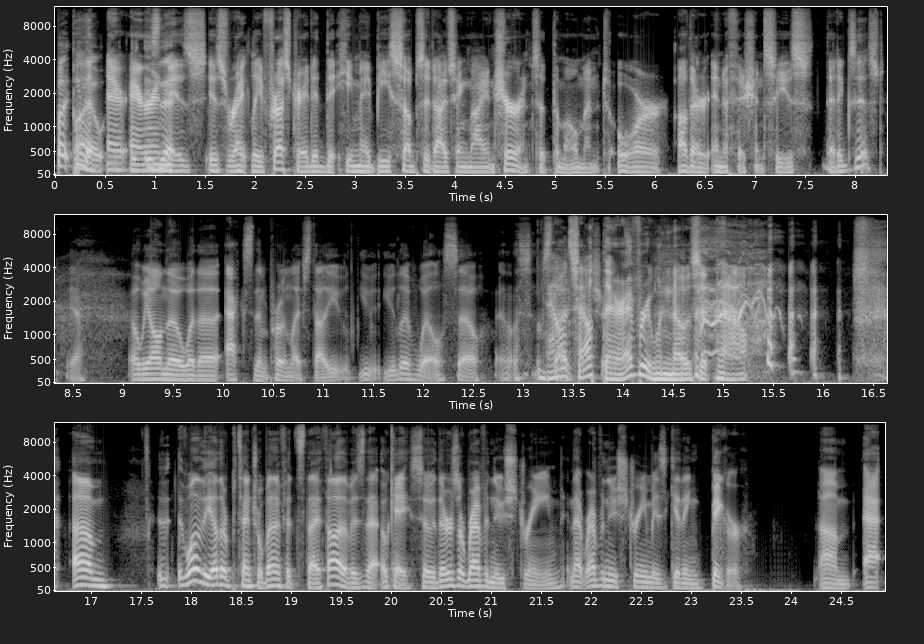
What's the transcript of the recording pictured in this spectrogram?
but, But you know, A- is Aaron that- is, is rightly frustrated that he may be subsidizing my insurance at the moment or other inefficiencies that exist. yeah. Oh, we all know what a accident prone lifestyle you, you you live, Will. So Now it's out there. Everyone knows it now. Um, one of the other potential benefits that I thought of is that okay, so there's a revenue stream, and that revenue stream is getting bigger, um, at,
